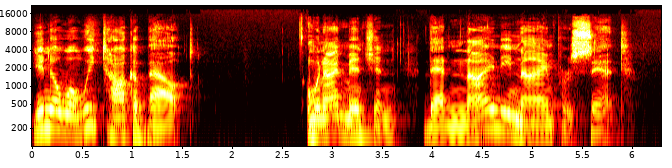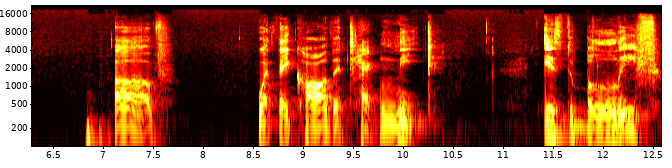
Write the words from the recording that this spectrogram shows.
You know, when we talk about, when I mentioned that 99% of what they call the technique is the belief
